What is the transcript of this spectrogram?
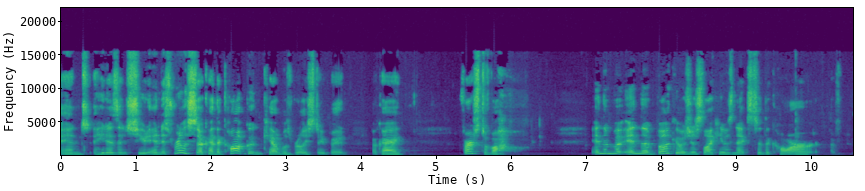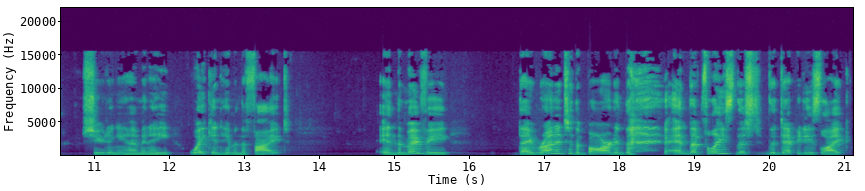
and he doesn't shoot, and it's really okay. The cop getting killed was really stupid. Okay, first of all, in the in the book, it was just like he was next to the car, shooting at him, and he wakened him in the fight. In the movie, they run into the barn, and the and the police, the the deputies, like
